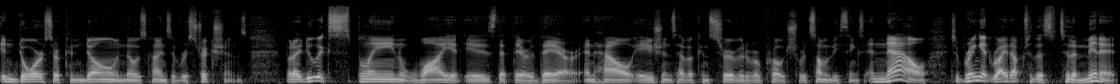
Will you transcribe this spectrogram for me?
endorse or condone those kinds of restrictions, but I do explain why it is that they're there and how Asians have a conservative approach towards some of these things. And now, to bring it right up to this to the minute,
